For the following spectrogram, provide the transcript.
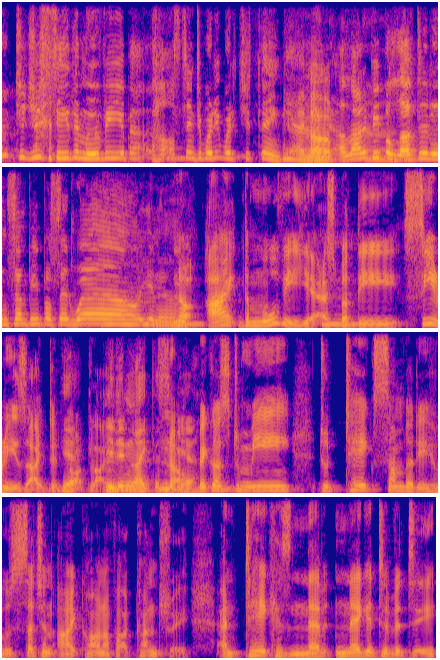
you did you see the movie about Halston? What, what did you think? I mean, Uh, a lot of people loved it, and some people said, "Well, you know." no, I the movie yes, but the series I did Yeah, not like. you didn't like the se- No, yeah. because to me, to take somebody who's such an icon of our country and take his ne- negativity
